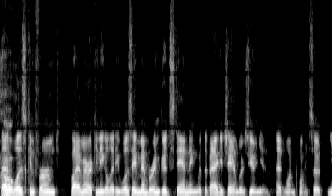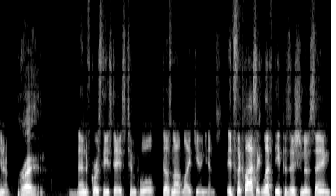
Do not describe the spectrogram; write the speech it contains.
That Oh. was confirmed by American Eagle that he was a member in good standing with the baggage handlers union at one point. So, you know, Right. and of course, these days, Tim Pool does not like unions. It's the classic lefty position of saying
